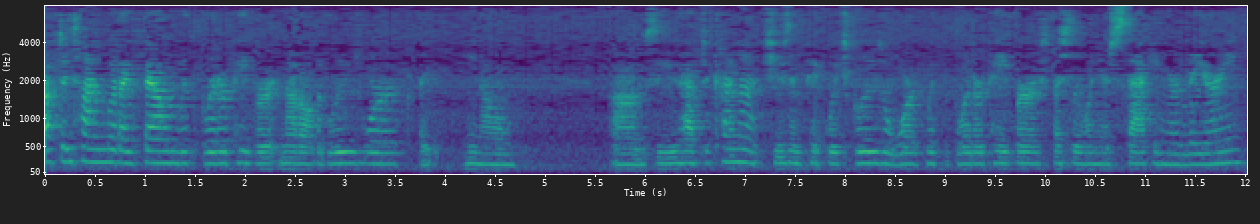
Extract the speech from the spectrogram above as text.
Oftentimes what I've found with glitter paper, not all the glues work, I, you know, um, so you have to kind of choose and pick which glues will work with the glitter paper, especially when you're stacking or layering.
